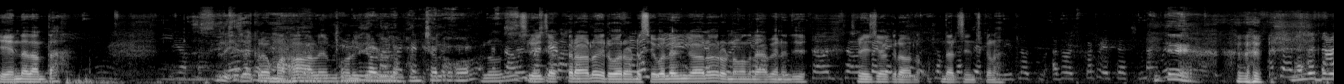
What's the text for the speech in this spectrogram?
ఏంది అదంతా శ్రీచక్ర పంచలో శ్రీచక్రాలు ఇరవై రెండు శివలింగాలు రెండు వందల యాభై ఎనిమిది శ్రీచక్రాలు దర్శించుకున్నా అయితే మళ్ళీ ఇప్పుడు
